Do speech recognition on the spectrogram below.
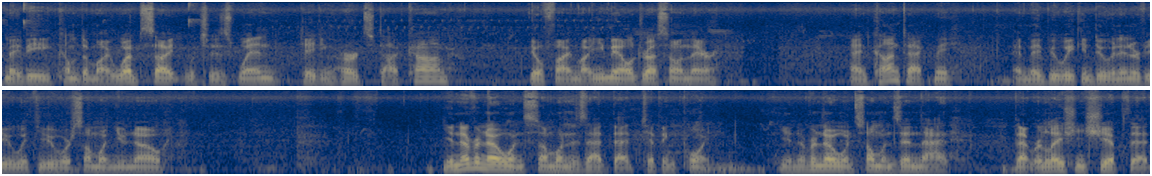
maybe come to my website, which is whendatinghurts.com. You'll find my email address on there and contact me, and maybe we can do an interview with you or someone you know. You never know when someone is at that tipping point. You never know when someone's in that, that relationship that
